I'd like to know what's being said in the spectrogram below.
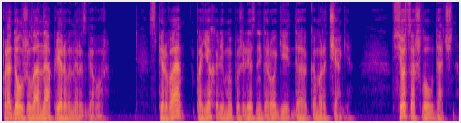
продолжила она прерванный разговор. Сперва поехали мы по железной дороге до Комарчаги. Все сошло удачно.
